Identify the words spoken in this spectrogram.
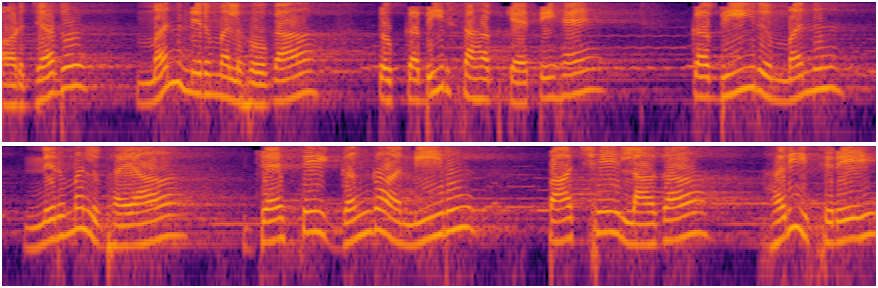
और जब मन निर्मल होगा तो कबीर साहब कहते हैं, कबीर मन निर्मल भया, जैसे गंगा नीर पाछे लागा हरी फिरे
